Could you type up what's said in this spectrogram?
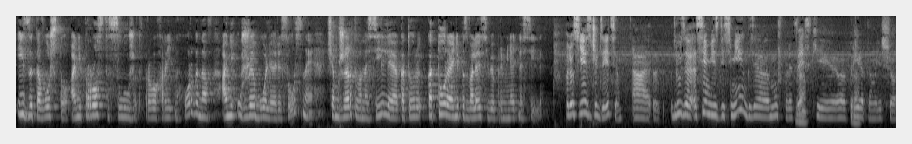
из-за того, что они просто служат в правоохранительных органах, они уже более ресурсные, чем жертвы насилия, которые, которые они позволяют себе применять насилие. Плюс есть же дети, а люди, семьи с детьми, где муж полицейский да. Э, при да. этом еще.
